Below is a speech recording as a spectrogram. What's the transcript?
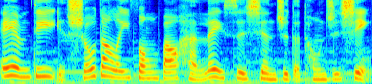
，AMD 也收到了一封包含类似限制的通知信。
